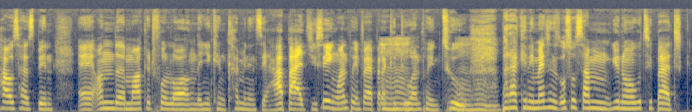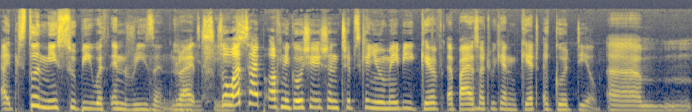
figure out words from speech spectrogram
house has been uh, on the market for long, then you can come in and say, "Ah, but you're saying 1.5, but I could do Mhm. 1.2." Mhm. But I can imagine there's also some, you know, what's it bad? It still needs to be within reason, right? Yes, So, what type of negotiation tips can you maybe give a buyer so that we can get a good deal? um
